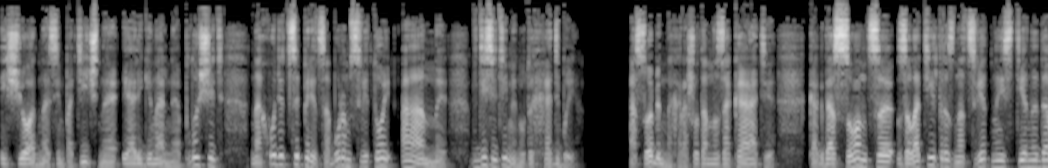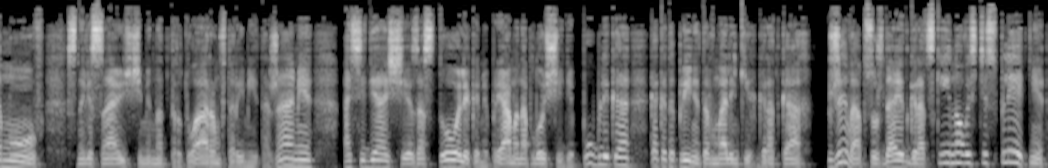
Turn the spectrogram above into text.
Еще одна симпатичная и оригинальная площадь находится перед собором Святой Анны в десяти минутах ходьбы. Особенно хорошо там на закате, когда солнце золотит разноцветные стены домов с нависающими над тротуаром вторыми этажами, а сидящая за столиками прямо на площади публика, как это принято в маленьких городках, живо обсуждает городские новости-сплетни,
